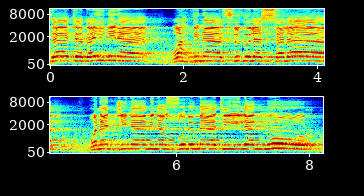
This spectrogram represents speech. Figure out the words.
ذات بيننا واهدنا سبل السلام. ونجنا من الظلمات إلى النور.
